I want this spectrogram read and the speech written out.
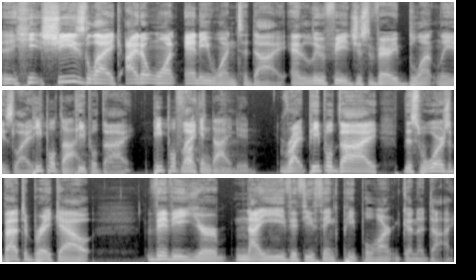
he she's like I don't want anyone to die and Luffy just very bluntly is like People die. People die. people like- fucking die, dude. Right. People die. This war's about to break out. Vivi, you're naive if you think people aren't going to die.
